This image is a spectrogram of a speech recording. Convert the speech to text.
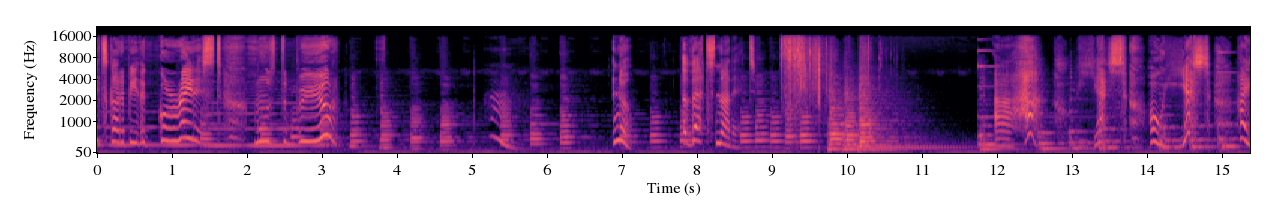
It's gotta be the greatest, most beautiful. Hmm. No, that's not it. Aha! Yes! Oh, yes! I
